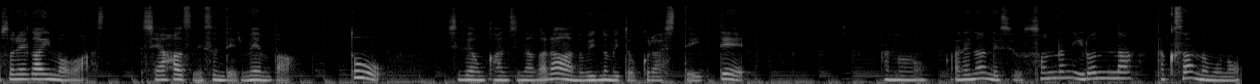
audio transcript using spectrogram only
それが今はシェアハウスに住んでいるメンバーと自然を感じながらのびのびと暮らしていてあのあれなんですよ。そんなにいろんなたくさんのもの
